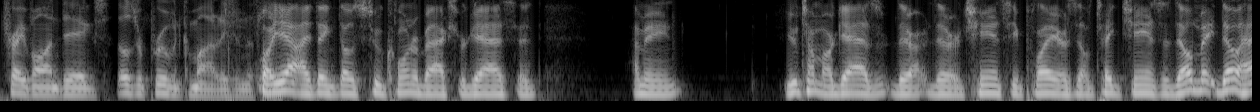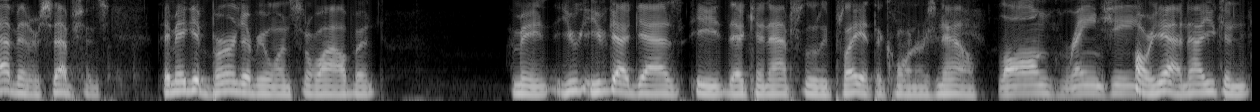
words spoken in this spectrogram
Trevon Diggs. Those are proven commodities in this. Well, league. yeah, I think those two cornerbacks are guys that, I mean, you're talking about guys that are, that are chancy players. They'll take chances. They'll make they'll have interceptions. They may get burned every once in a while, but I mean, you you've got guys that can absolutely play at the corners now. Long, rangy. Oh yeah, now you can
